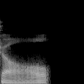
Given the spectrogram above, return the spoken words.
手。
